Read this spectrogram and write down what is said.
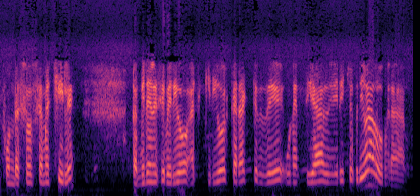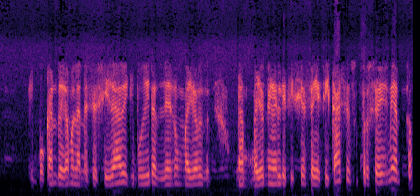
Fundación SEMA Chile. También en ese periodo adquirió el carácter de una entidad de derecho privado para invocando digamos la necesidad de que pudiera tener un mayor un mayor nivel de eficiencia y eficacia en sus procedimientos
